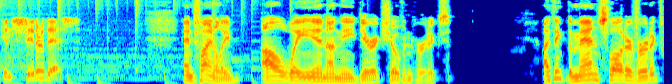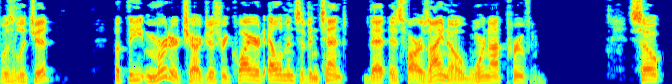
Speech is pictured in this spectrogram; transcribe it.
Consider this. And finally, I'll weigh in on the Derek Chauvin verdicts. I think the manslaughter verdict was legit, but the murder charges required elements of intent that, as far as I know, were not proven. So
